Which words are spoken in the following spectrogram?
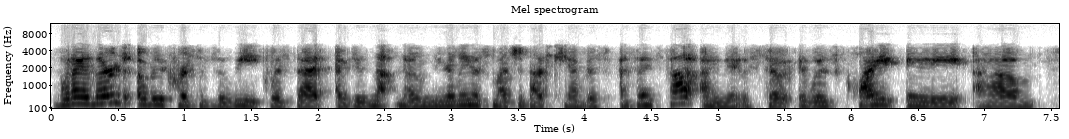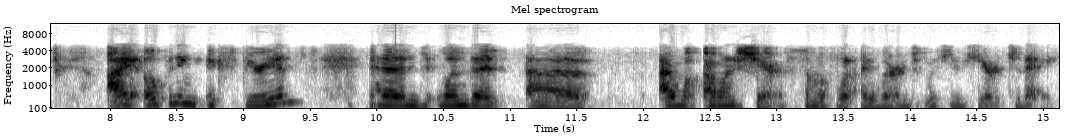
What I learned over the course of the week was that I did not know nearly as much about Canvas as I thought I knew. So it was quite a um, eye-opening experience and one that uh, I, I want to share some of what I learned with you here today.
